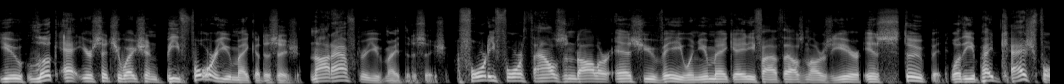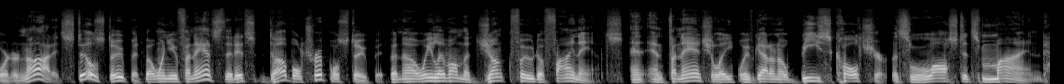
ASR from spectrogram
you look at your situation before you make a decision, not after you've made the decision. A $44,000 SUV when you make $85,000 a year is stupid. Whether you paid cash for it or not, it's still stupid. But when you finance it, it's double, triple stupid. But no, we live on the junk food of finance. And, and financially, we've got an obese culture that's lost its mind.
